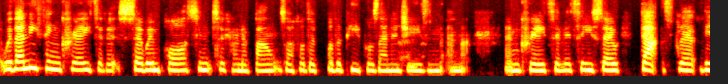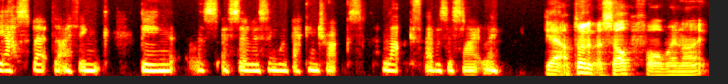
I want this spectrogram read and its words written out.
with anything creative it's so important to kind of bounce off other other people's energies and and, and creativity. So that's the the aspect that I think being a, a solo singer with backing tracks lacks ever so slightly yeah, I've done it myself before when I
